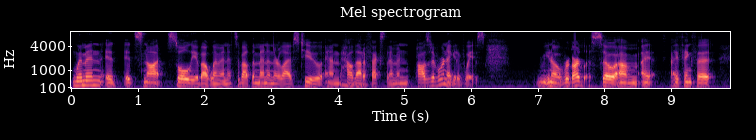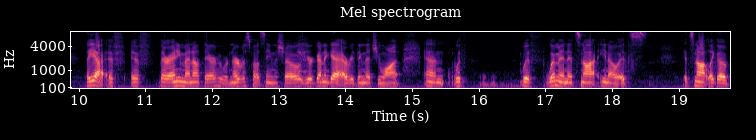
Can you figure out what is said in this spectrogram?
women it, it's not solely about women. It's about the men in their lives too and how that affects them in positive or negative ways you know regardless. So um i i think that that yeah, if if there are any men out there who are nervous about seeing the show, you're gonna get everything that you want. And with with women, it's not you know it's it's not like a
